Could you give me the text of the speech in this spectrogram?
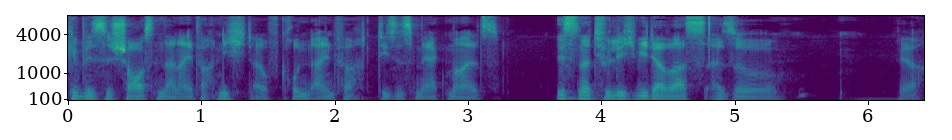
gewisse Chancen dann einfach nicht aufgrund einfach dieses Merkmals. Ist natürlich wieder was, also ja,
